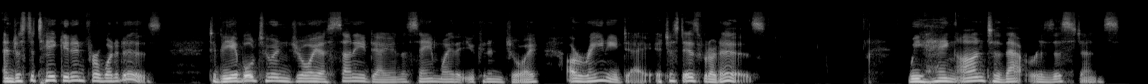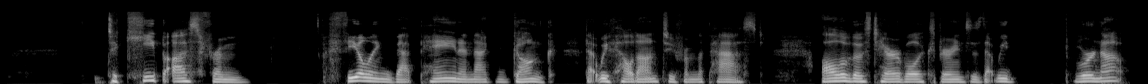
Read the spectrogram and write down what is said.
and just to take it in for what it is, to be able to enjoy a sunny day in the same way that you can enjoy a rainy day. It just is what it is. We hang on to that resistance to keep us from feeling that pain and that gunk that we've held on to from the past. All of those terrible experiences that we were not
